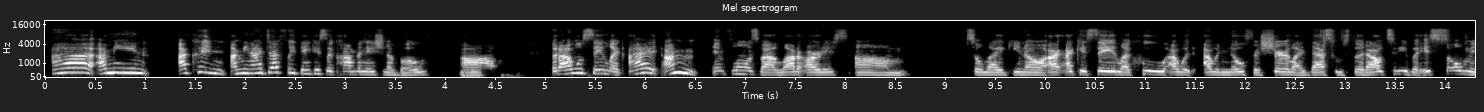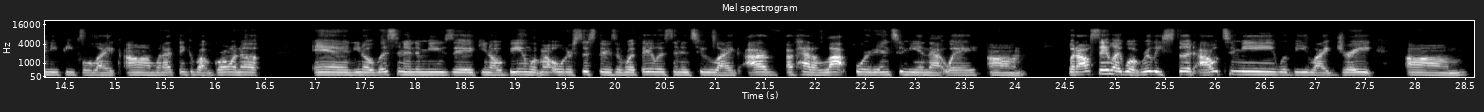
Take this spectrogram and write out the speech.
Uh, I mean, I couldn't. I mean, I definitely think it's a combination of both. Mhm. Um, but I will say, like, I I'm influenced by a lot of artists. Um, so like, you know, I, I could say like who I would I would know for sure, like that's who stood out to me. But it's so many people. Like, um, when I think about growing up and you know listening to music, you know, being with my older sisters and what they listening to, like I've I've had a lot poured into me in that way. Um, but I'll say like what really stood out to me would be like Drake. Um,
